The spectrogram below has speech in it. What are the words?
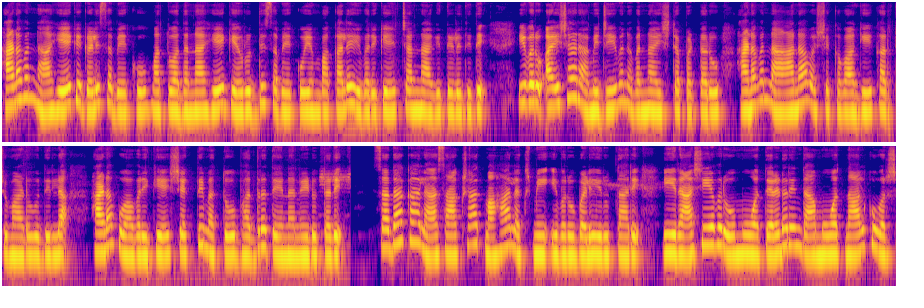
ಹಣವನ್ನು ಹೇಗೆ ಗಳಿಸಬೇಕು ಮತ್ತು ಅದನ್ನು ಹೇಗೆ ವೃದ್ಧಿಸಬೇಕು ಎಂಬ ಕಲೆ ಇವರಿಗೆ ಚೆನ್ನಾಗಿ ತಿಳಿದಿದೆ. ಇವರು ಐಷಾರಾಮಿ ಜೀವನವನ್ನು ಇಷ್ಟಪಟ್ಟರು ಹಣವನ್ನು ಅನಾವಶ್ಯಕವಾಗಿ ಖರ್ಚು ಮಾಡುವುದಿಲ್ಲ. ಹಣವು ಅವರಿಗೆ ಶಕ್ತಿ ಮತ್ತು ಭದ್ರತೆಯನ್ನು ನೀಡುತ್ತದೆ. ಸದಾಕಾಲ ಸಾಕ್ಷಾತ್ ಮಹಾಲಕ್ಷ್ಮಿ ಇವರು ಬಳಿ ಇರುತ್ತಾರೆ. ಈ ರಾಶಿಯವರು ಮೂವತ್ತೆರಡರಿಂದ ಮೂವತ್ನಾಲ್ಕು ವರ್ಷ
